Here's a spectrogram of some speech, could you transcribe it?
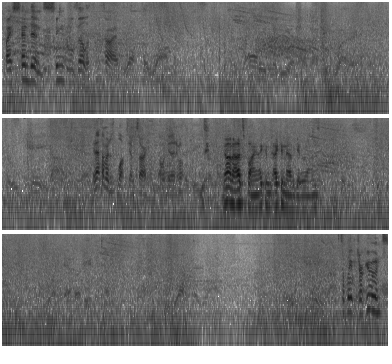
If I send in single zealots at a time. Okay, that time I just blocked you, I'm sorry. I won't do that anymore. No, no, that's fine. I can I can navigate around. It's a wave of dragoons!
